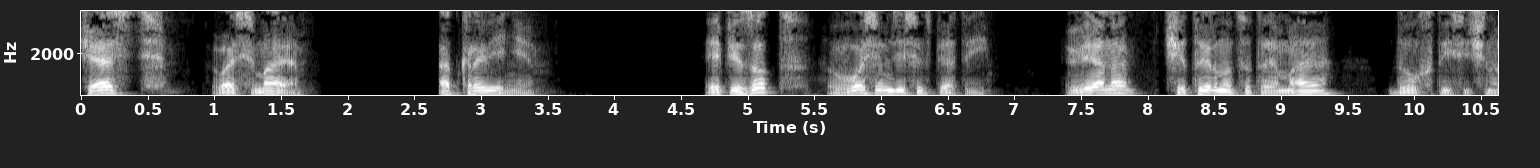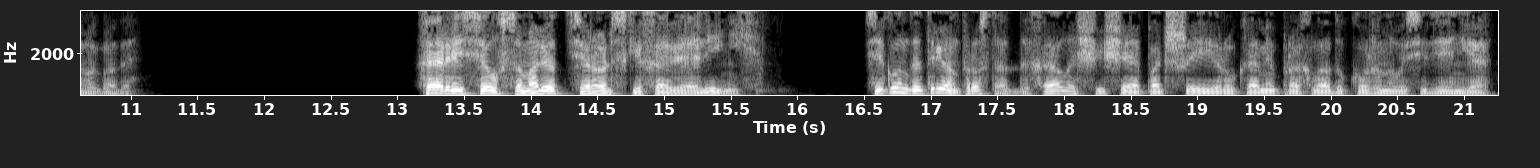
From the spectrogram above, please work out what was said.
Часть восьмая. Откровение. Эпизод 85. Вена, 14 мая 2000 года. Харри сел в самолет тирольских авиалиний. Секунды три он просто отдыхал, ощущая под шеей и руками прохладу кожаного сиденья.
